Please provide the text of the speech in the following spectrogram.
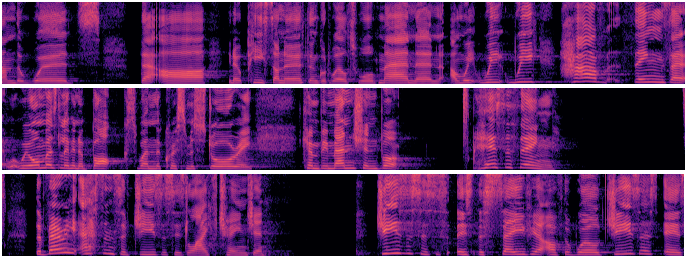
and the words that are, you know, peace on earth and goodwill toward men. And, and we, we, we have things that we almost live in a box when the Christmas story can be mentioned. But here's the thing the very essence of Jesus is life changing. Jesus is, is the savior of the world. Jesus is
